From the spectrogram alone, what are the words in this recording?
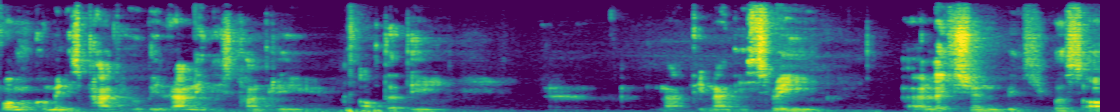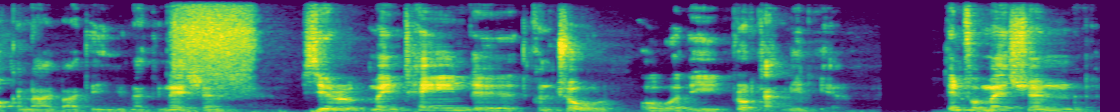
former Communist Party who've been running this country after the uh, 1993 election, which was organized by the United Nations, still maintain the control over the broadcast media. Information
